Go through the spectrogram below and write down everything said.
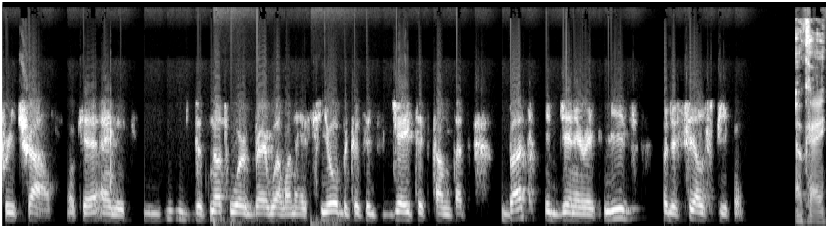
free trials, okay, and it does not work very well on SEO because it's gated content, but it generates leads for the salespeople. Okay.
